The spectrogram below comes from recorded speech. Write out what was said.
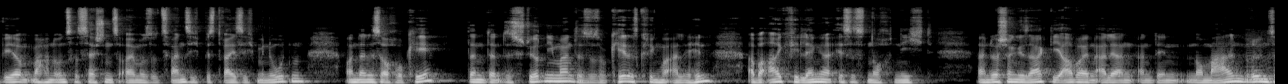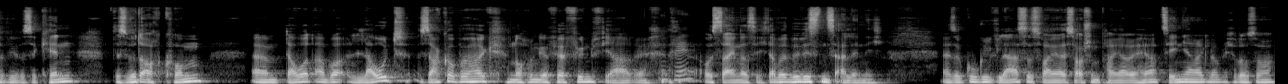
wir machen unsere Sessions einmal so 20 bis 30 Minuten und dann ist auch okay. Dann, dann, das stört niemand, das ist okay, das kriegen wir alle hin. Aber arg viel länger ist es noch nicht. Du hast schon gesagt, die arbeiten alle an, an den normalen Brillen, mhm. so wie wir sie kennen. Das wird auch kommen, ähm, dauert aber laut Zuckerberg noch ungefähr fünf Jahre okay. aus seiner Sicht. Aber wir wissen es alle nicht. Also Google Glass, das war ja ist auch schon ein paar Jahre her, zehn Jahre glaube ich oder so.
